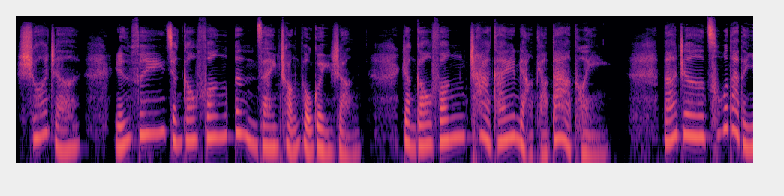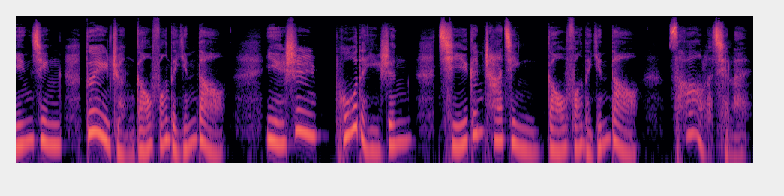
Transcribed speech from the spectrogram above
说着，任飞将高芳摁在床头柜上，让高芳岔开两条大腿，拿着粗大的阴茎对准高芳的阴道，也是“噗”的一声，齐根插进高芳的阴道，操了起来。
